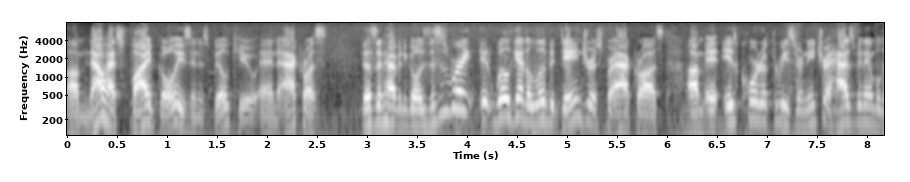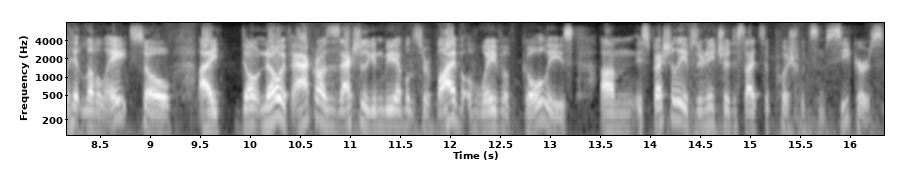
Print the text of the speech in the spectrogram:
Um, now has five goalies in his build queue, and Akros doesn't have any goalies. This is where it will get a little bit dangerous for Akros. Um, it is quarter three. Zernitra has been able to hit level eight, so I don't know if Akros is actually going to be able to survive a wave of goalies, um, especially if Zernitra decides to push with some seekers.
